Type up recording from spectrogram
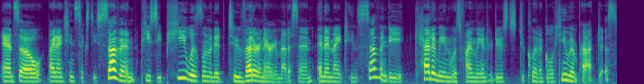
And so by 1967, PCP was limited to veterinary medicine, and in 1970, ketamine was finally introduced to clinical human practice.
